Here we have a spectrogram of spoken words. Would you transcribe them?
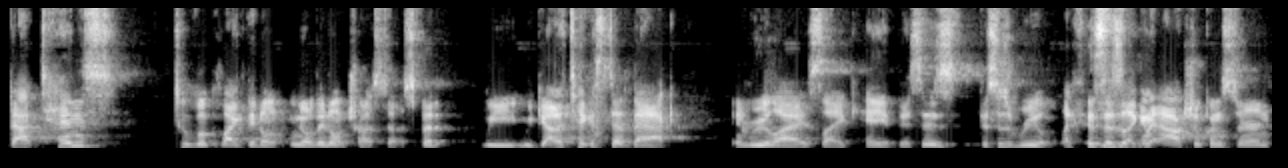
that tends to look like they don't, you know, they don't trust us. But we we got to take a step back and realize, like, hey, this is this is real. Like, this is like an actual concern.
